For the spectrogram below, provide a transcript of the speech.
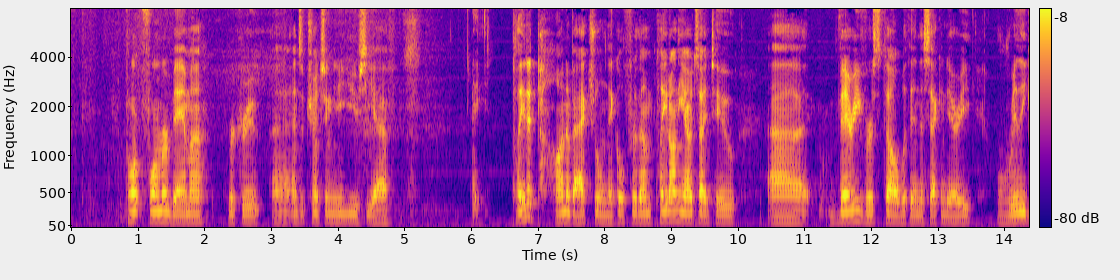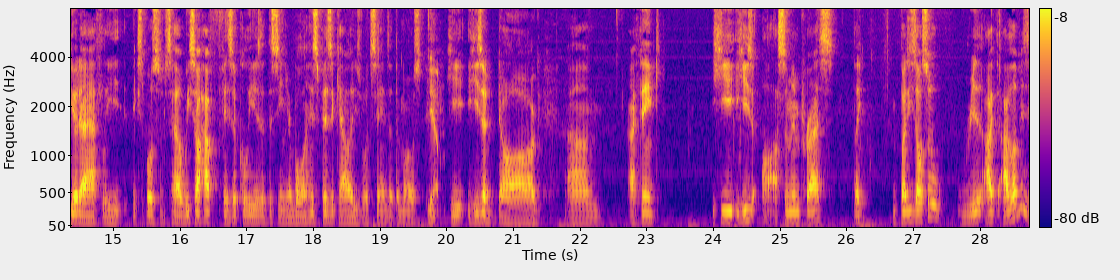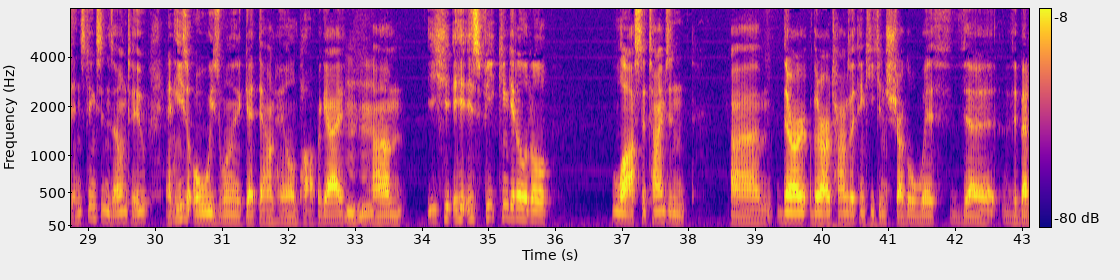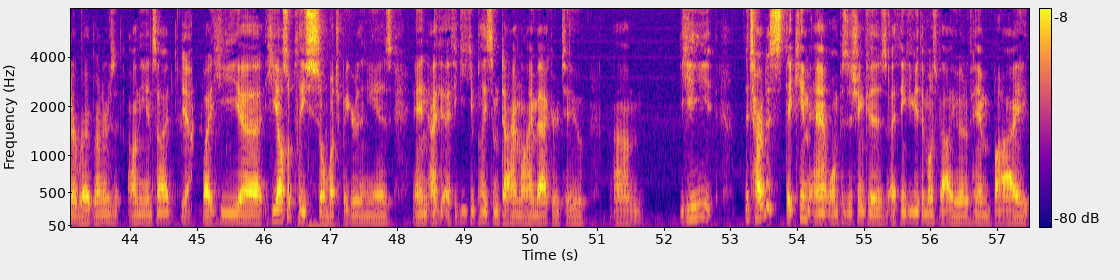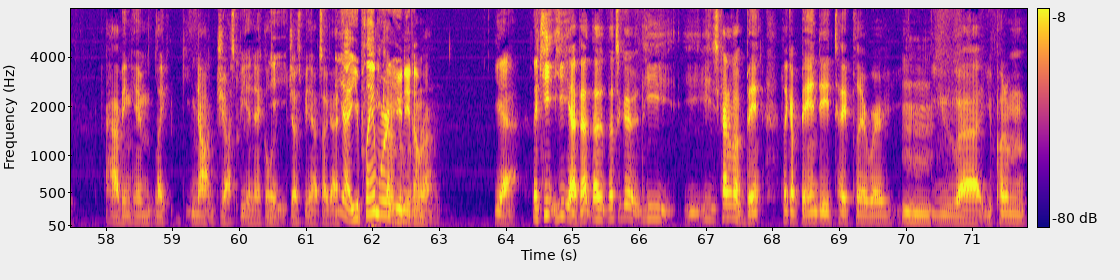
for, former Bama recruit uh, ends up trenching the UCF. Played a ton of actual nickel for them. Played on the outside too. Uh, very versatile within the secondary. Really good athlete, explosive as hell. We saw how physical he is at the Senior Bowl, and his physicality is what stands out the most. Yep. He he's a dog. Um, I think he he's awesome in press. Like, but he's also really. I, I love his instincts in zone too, and he's always willing to get downhill and pop a guy. Mm-hmm. Um, he, his feet can get a little lost at times, and um, there are there are times I think he can struggle with the the better route runners on the inside. Yeah. But he uh, he also plays so much bigger than he is, and I, th- I think he can play some dime linebacker too. Um, he it's hard to stick him at one position because I think you get the most value out of him by having him like not just be a nickel and just be an outside guy. Yeah, you play him where you need him. around. Yeah, like he, he yeah that, that that's a good he, he he's kind of a band like a band aid type player where Mhm. you uh you put him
